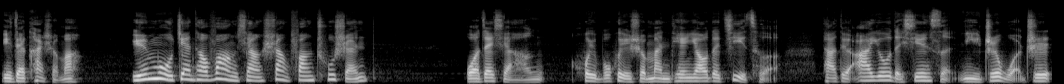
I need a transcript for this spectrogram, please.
你在看什么？云木见他望向上方出神，我在想，会不会是漫天妖的计策？他对阿优的心思你知我知，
